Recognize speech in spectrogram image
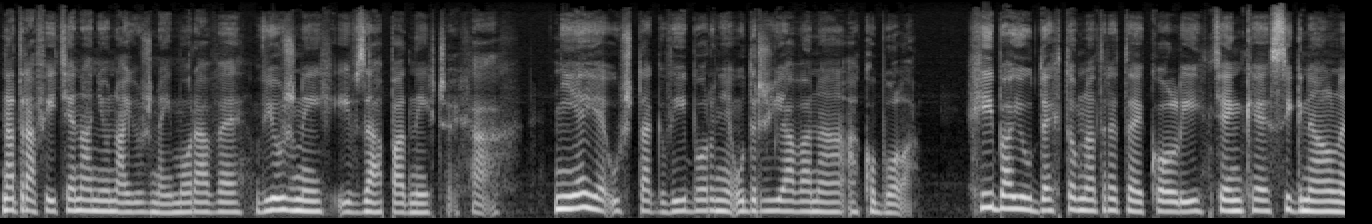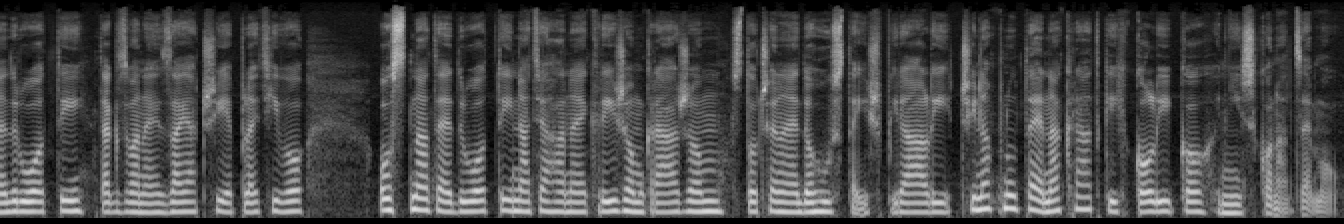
Natrafíte na ňu na Južnej Morave, v južných i v západných Čechách nie je už tak výborne udržiavaná, ako bola. Chýbajú dechtom natreté koly, tenké signálne drôty, tzv. zajačie pletivo, ostnaté drôty naťahané krížom krážom, stočené do hustej špirály, či napnuté na krátkých kolíkoch nízko nad zemou.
